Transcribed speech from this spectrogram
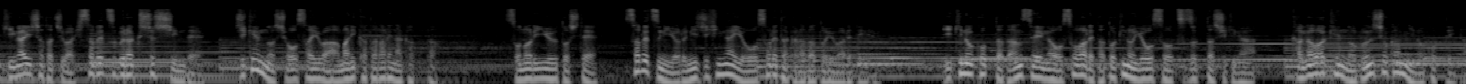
被害者たちは被差別部落出身で、事件の詳細はあまり語られなかった。その理由として、差別による二次被害を恐れたからだと言われている。生き残った男性が襲われた時の様子を綴った手記が、香川県の文書館に残っていた。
